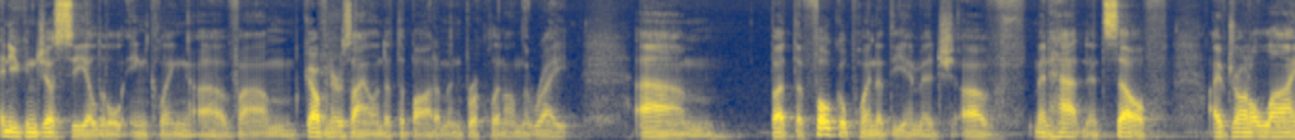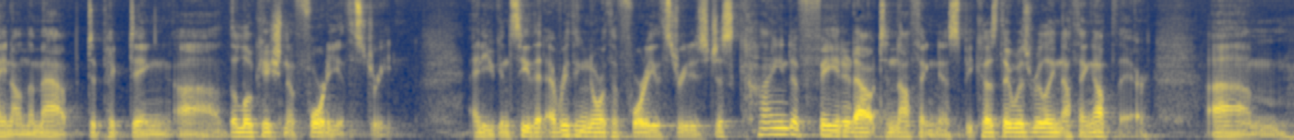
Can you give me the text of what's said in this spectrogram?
And you can just see a little inkling of um, Governor's Island at the bottom and Brooklyn on the right. Um, but the focal point of the image of Manhattan itself, I've drawn a line on the map depicting uh, the location of 40th Street. And you can see that everything north of 40th Street is just kind of faded out to nothingness because there was really nothing up there. Um,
